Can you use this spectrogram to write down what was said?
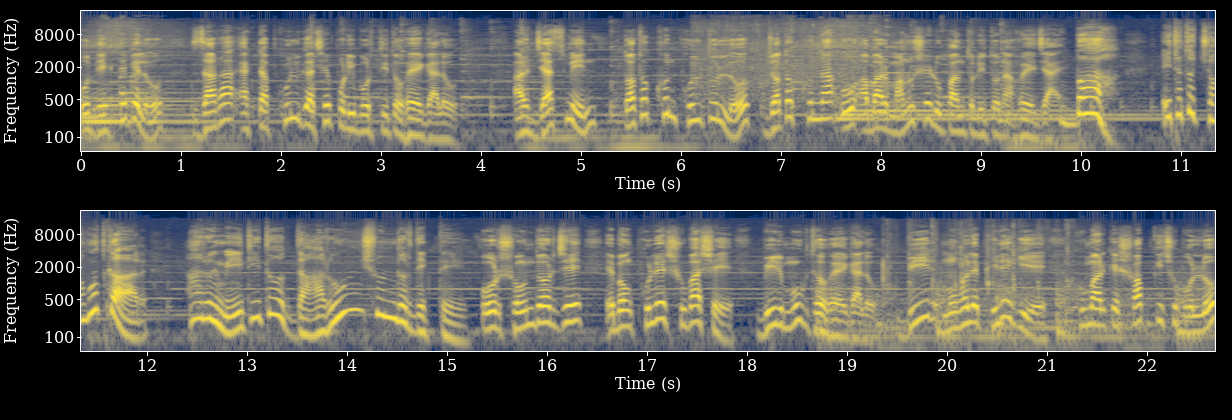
ও দেখতে পেল যারা একটা ফুল গাছে পরিবর্তিত হয়ে গেল। আর জ্যাসমিন ততক্ষণ ফুল তুলল যতক্ষণ না ও আবার মানুষে রূপান্তরিত না হয়ে যায়। বাহ! এটা তো চমৎকার! আর ওই মেয়েটি তো দারুণ সুন্দর দেখতে। ওর সৌন্দর্যে এবং ফুলের সুবাসে বীর মুগ্ধ হয়ে গেল। বীর মহলে ফিরে গিয়ে কুমারকে সবকিছু বলল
